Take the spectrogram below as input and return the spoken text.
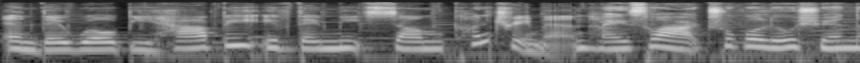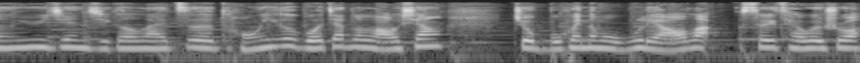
and they will be happy if they meet some countrymen。没错啊，出国留学能遇见几个来自同一个国家的老乡，就不会那么无聊了，所以才会说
